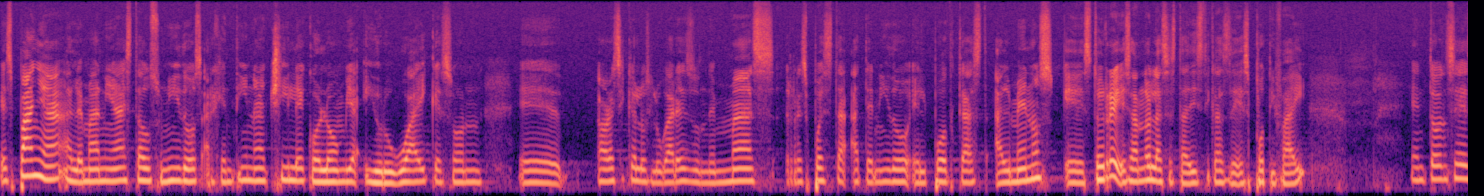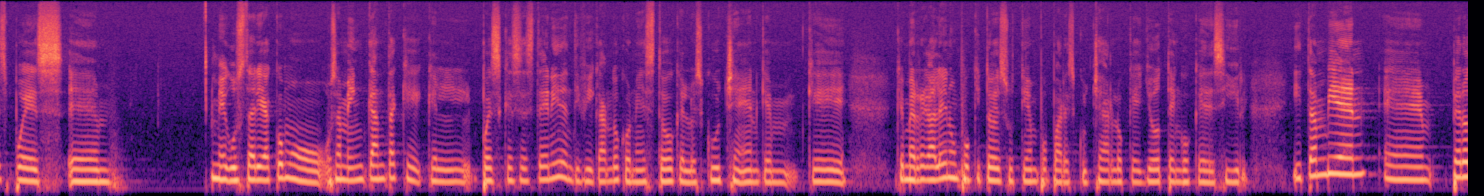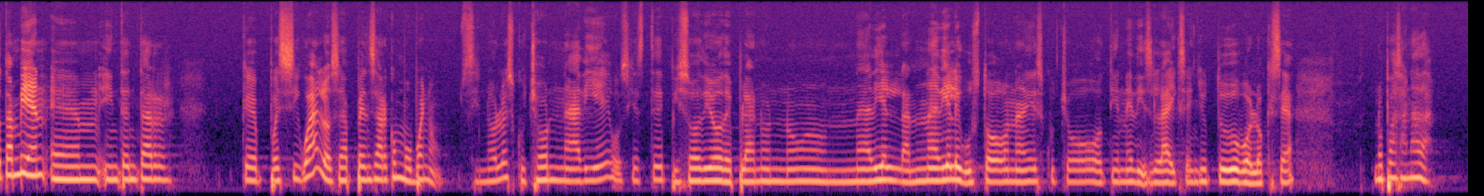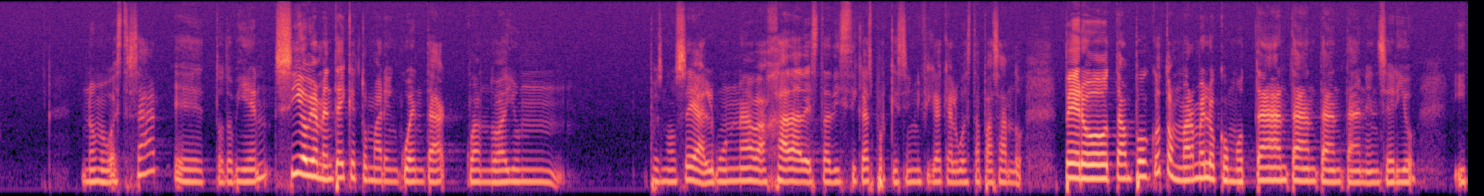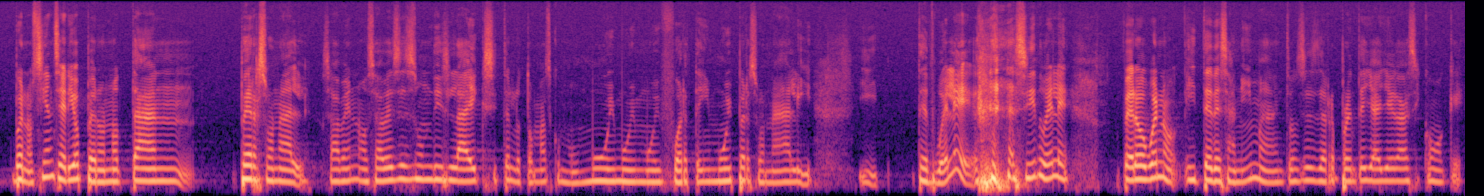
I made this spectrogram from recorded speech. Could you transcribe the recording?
España, Alemania, Estados Unidos, Argentina, Chile, Colombia y Uruguay, que son eh, ahora sí que los lugares donde más respuesta ha tenido el podcast, al menos eh, estoy revisando las estadísticas de Spotify. Entonces, pues eh, me gustaría como, o sea, me encanta que, que, pues, que se estén identificando con esto, que lo escuchen, que, que, que me regalen un poquito de su tiempo para escuchar lo que yo tengo que decir y también, eh, pero también em, intentar que pues igual, o sea, pensar como, bueno, si no lo escuchó nadie, o si este episodio de plano no, nadie, a nadie le gustó, nadie escuchó, o tiene dislikes en YouTube o lo que sea, no pasa nada. No me voy a estresar, eh, todo bien. Sí, obviamente hay que tomar en cuenta cuando hay un, pues no sé, alguna bajada de estadísticas porque significa que algo está pasando. Pero tampoco tomármelo como tan, tan, tan, tan en serio. Y bueno, sí en serio, pero no tan personal, ¿saben? O sea, a veces un dislike si te lo tomas como muy, muy, muy fuerte y muy personal y, y te duele, sí duele. Pero bueno, y te desanima. Entonces de repente ya llega así como que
